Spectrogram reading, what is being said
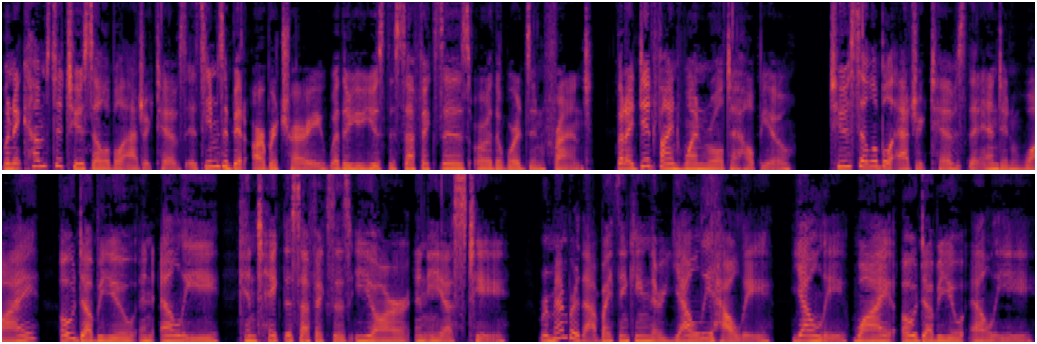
When it comes to two syllable adjectives, it seems a bit arbitrary whether you use the suffixes or the words in front. But I did find one rule to help you. Two syllable adjectives that end in Y, OW, and LE can take the suffixes ER and EST. Remember that by thinking they're yowly howly, yowly, Y-O-W-L-E.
